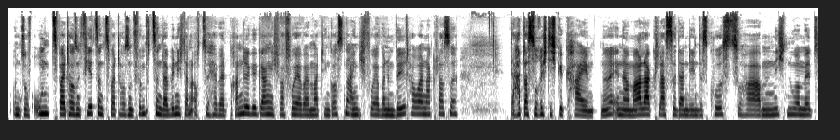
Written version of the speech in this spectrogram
Und so um 2014, 2015, da bin ich dann auch zu Herbert Brandl gegangen. Ich war vorher bei Martin Gostner, eigentlich vorher bei einem Bildhauer in der Klasse. Da hat das so richtig gekeimt, ne? In der Malerklasse dann den Diskurs zu haben, nicht nur mit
